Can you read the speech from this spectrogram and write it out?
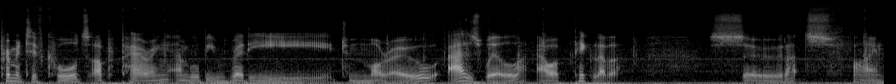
primitive cords are preparing and will be ready tomorrow, as will our pig lever. So, that's fine.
